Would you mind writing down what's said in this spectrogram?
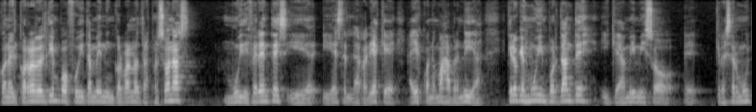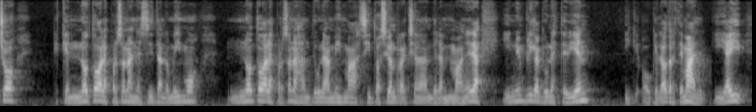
con el correr del tiempo fui también incorporando otras personas muy diferentes y, es, la realidad es que ahí es cuando más aprendía. Creo que es muy importante y que a mí me hizo eh, crecer mucho, es que no todas las personas necesitan lo mismo no todas las personas ante una misma situación reaccionan de la misma manera y no implica que una esté bien y o que la otra esté mal. Y hay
